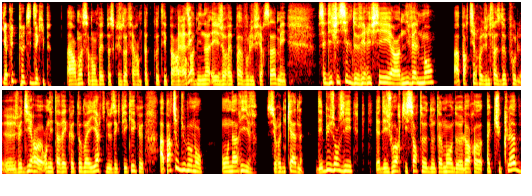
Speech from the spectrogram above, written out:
il y a plus de petites équipes. Alors moi, ça m'embête parce que je dois faire un pas de côté par Bah, rapport à Mina et j'aurais pas voulu faire ça, mais c'est difficile de vérifier un nivellement à partir d'une phase de poule. Euh, je vais dire, on est avec Thomas hier qui nous expliquait que à partir du moment où on arrive sur une canne début janvier, il y a des joueurs qui sortent notamment de leur euh, actu club.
